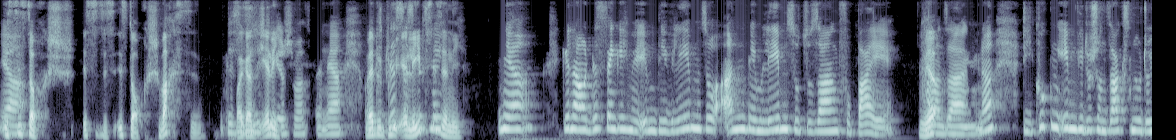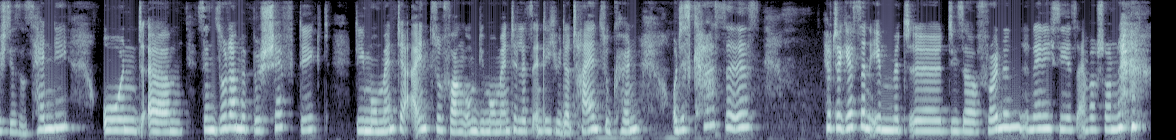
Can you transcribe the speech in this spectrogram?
ja. ist das doch, ist, das ist doch Schwachsinn. das mal ist ganz ehrlich. Schwachsinn, ja. Weil du, du erlebst es ja nicht. Ja, genau, das denke ich mir eben, die leben so an dem Leben sozusagen vorbei, kann Ja. man sagen, ne? Die gucken eben, wie du schon sagst, nur durch dieses Handy und ähm, sind so damit beschäftigt, die Momente einzufangen, um die Momente letztendlich wieder teilen zu können. Und das Krasse ist, ich hatte gestern eben mit äh, dieser Freundin, nenne ich sie jetzt einfach schon,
